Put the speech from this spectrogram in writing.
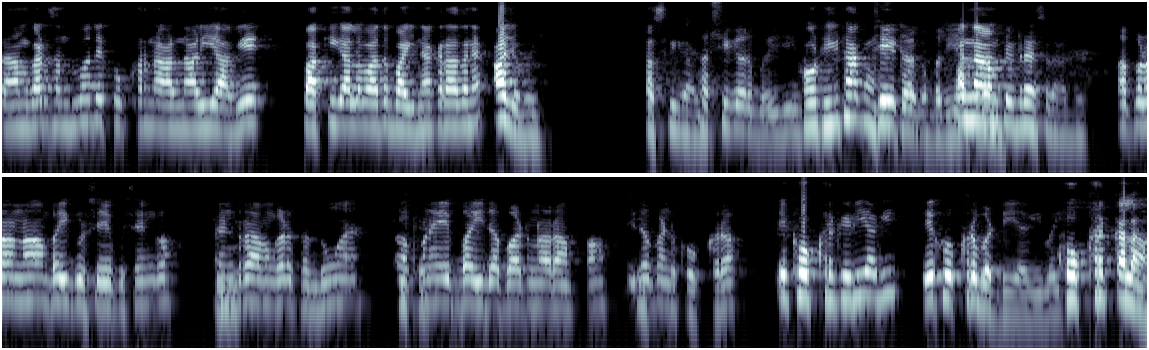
ਰਾਮਗੜ੍ਹ ਸੰਧੂਆਂ ਤੇ ਖੋਖਰ ਨਾਲ ਨਾਲ ਹੀ ਆ ਗਏ। ਬਾਕੀ ਗੱਲਬਾਤ ਬਾਈ ਨਾਲ ਕਰਾ ਦਨੇ ਆਜੋ ਬਾਈ। ਸਤਿ ਸ੍ਰੀ ਅਕਾਲ ਜੀ। ਅੱਛੀ ਕਰ ਬਾਈ ਜੀ। ਹੋ ਠੀਕ ਠਾਕ ਹੋ? ਠੀਕ ਠਾਕ ਵਧੀਆ। ਆ ਨਾਮ ਤੇ ਐਡਰੈਸ ਦੱਸ ਦਿਓ। ਆਪਣਾ ਨਾਮ ਬਾਈ ਗੁਰਸੇਵਕ ਸਿੰਘ। ਪਿੰਡ ਰਾਮਗੜ੍ਹ ਸੰਧੂ ਹੈ। ਆਪਣੇ ਬਾਈ ਦਾ ਪਾਰਟਨਰ ਆਪਾਂ ਇਹਦਾ ਪਿੰਡ ਖੋਖਰ ਆ। ਇਹ ਖੋਖਰ ਕਿਹੜੀ ਆ ਗਈ? ਇਹ ਖੋਖਰ ਵੱਡੀ ਹੈਗੀ ਬਾਈ। ਖੋਖਰ ਕਲਾਂ।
